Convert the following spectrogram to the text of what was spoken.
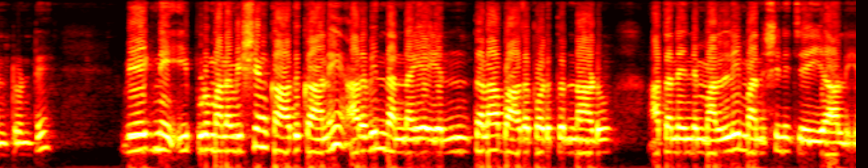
అంటుంటే వేగ్ని ఇప్పుడు మన విషయం కాదు కానీ అరవింద్ అన్నయ్య ఎంతలా బాధపడుతున్నాడు. అతనిని మళ్ళీ మనిషిని చేయాలి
